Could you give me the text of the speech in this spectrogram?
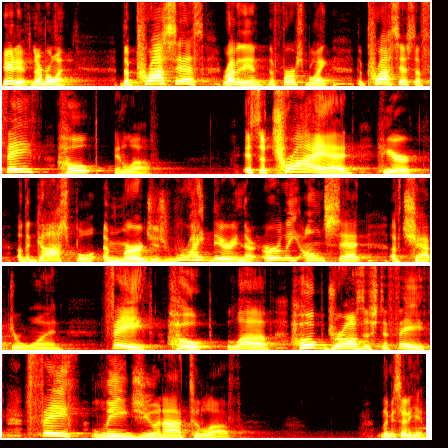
Here it is. Number one, the process, rather than the first blank, the process of faith, hope, and love. It's a triad here of the gospel emerges right there in the early onset of chapter one. Faith, hope, love. Hope draws us to faith. Faith leads you and I to love. Let me say it again.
